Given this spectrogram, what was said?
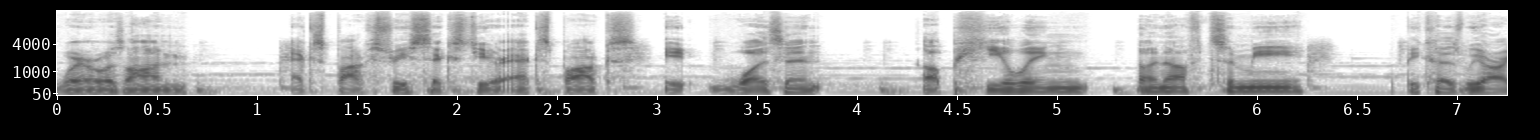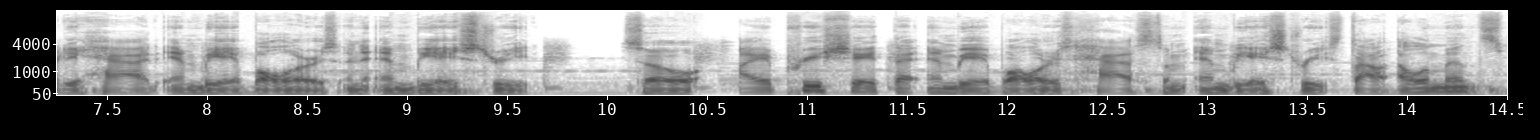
where it was on Xbox 360 or Xbox, it wasn't appealing enough to me because we already had NBA Ballers and NBA Street. So I appreciate that NBA Ballers has some NBA Street style elements.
